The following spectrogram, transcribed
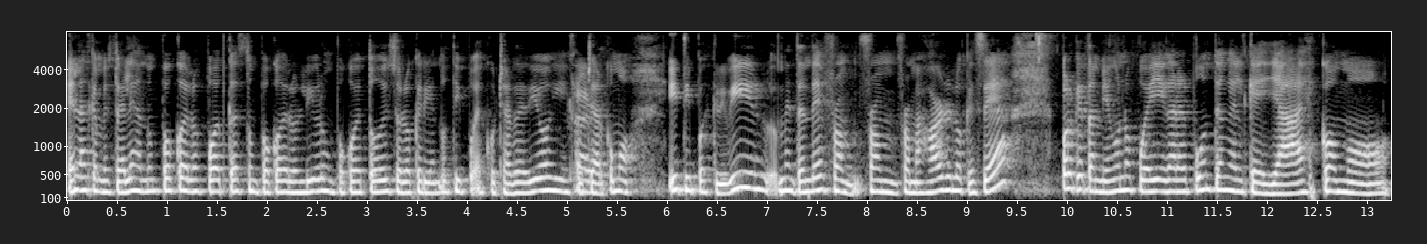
en la que me estoy alejando un poco de los podcasts, un poco de los libros, un poco de todo y solo queriendo tipo escuchar de Dios y escuchar claro. como, y tipo escribir, ¿me entendés? From, from, from my heart o lo que sea, porque también uno puede llegar al punto en el que ya es como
